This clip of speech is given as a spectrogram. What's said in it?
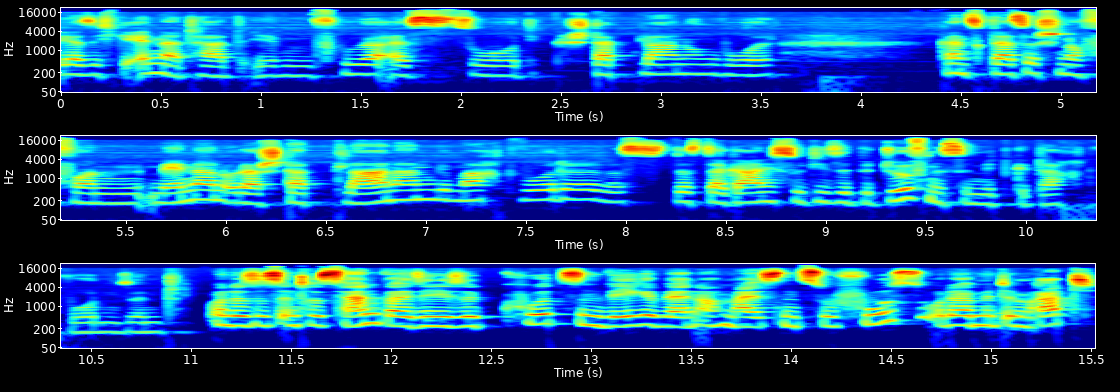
der sich geändert hat. Eben früher als so die Stadtplanung wohl ganz klassisch noch von Männern oder Stadtplanern gemacht wurde, dass, dass da gar nicht so diese Bedürfnisse mitgedacht worden sind. Und das ist interessant, weil diese kurzen Wege werden auch meistens zu Fuß oder mit dem Rad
